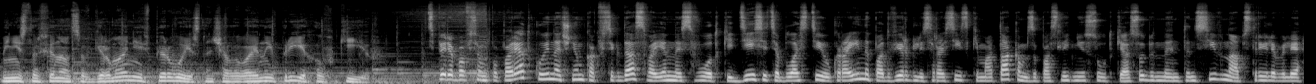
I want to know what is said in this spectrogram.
Министр финансов Германии впервые с начала войны приехал в Киев. Теперь обо всем по порядку и начнем, как всегда, с военной сводки. Десять областей Украины подверглись российским атакам за последние сутки. Особенно интенсивно обстреливали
